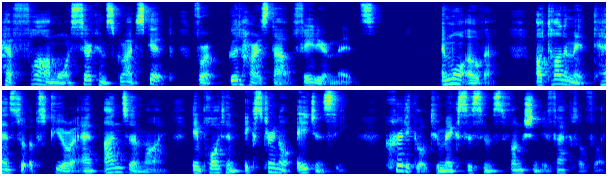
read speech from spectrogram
have far more circumscribed scope for Goodhart-style failure modes. And moreover, autonomy tends to obscure and undermine important external agency critical to make systems function effectively.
